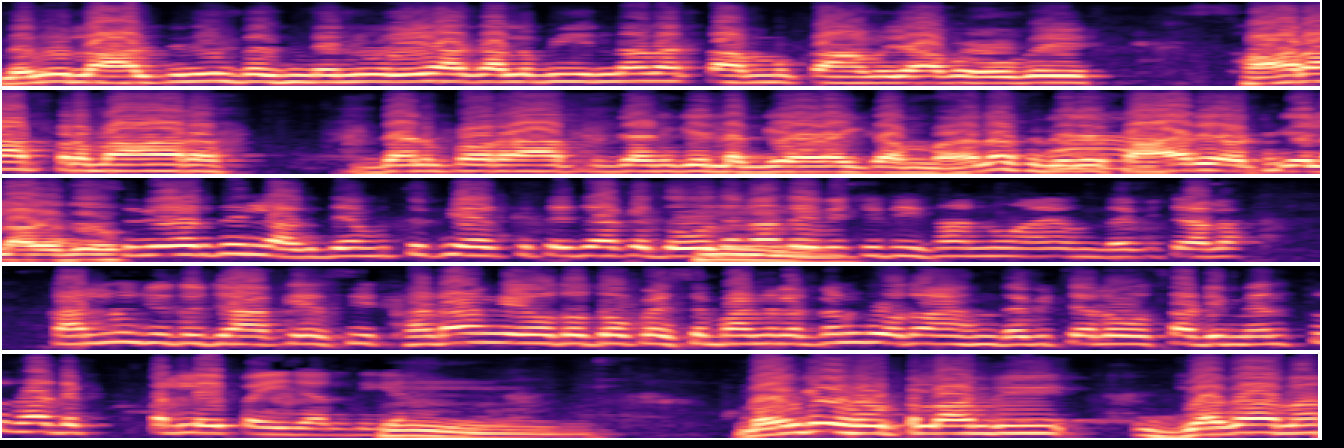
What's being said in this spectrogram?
ਮੈਨੂੰ ਲਾਲਚ ਨਹੀਂ, ਬਸ ਮੈਨੂੰ ਇਹ ਆ ਗੱਲ ਵੀ ਇਹਨਾਂ ਦਾ ਕੰਮ ਕਾਮਯਾਬ ਹੋਵੇ, ਸਾਰਾ ਪਰਿਵਾਰ ਦਿਨ ਪਰ ਰਾਤ ਜਾਣ ਕੇ ਲੱਗੇ ਵਾਲਾ ਹੀ ਕੰਮ ਆ ਹਨਾ? ਸਵੇਰੇ ਸਾਰੇ ਉੱਠ ਕੇ ਲੱਗਦੇ ਹੋ। ਸਵੇਰ ਦੇ ਲੱਗਦੇ ਆ ਤੇ ਫੇਰ ਕਿਤੇ ਜਾ ਕੇ ਦੋ ਦਿਨਾਂ ਦੇ ਵਿੱਚ ਦੀ ਸਾਨੂੰ ਐ ਹੁੰਦਾ ਵੀ ਚੱਲ ਕੱਲ ਨੂੰ ਜਦੋਂ ਜਾ ਕੇ ਅਸੀਂ ਖੜਾਂਗੇ ਉਦੋਂ ਦੋ ਪੈਸੇ ਬਣਨ ਲੱਗਣਗੇ ਉਦੋਂ ਐ ਹੁੰਦਾ ਵੀ ਚਲੋ ਸਾਡੀ ਮਿਹਨਤ ਸਾਡੇ ਪੱਲੇ ਪਈ ਜਾਂਦੀ ਆ। ਹੂੰ। ਮਹਿੰਗੇ ਹੋਟਲਾਂ ਦੀ ਜਗ੍ਹਾ ਨਾ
